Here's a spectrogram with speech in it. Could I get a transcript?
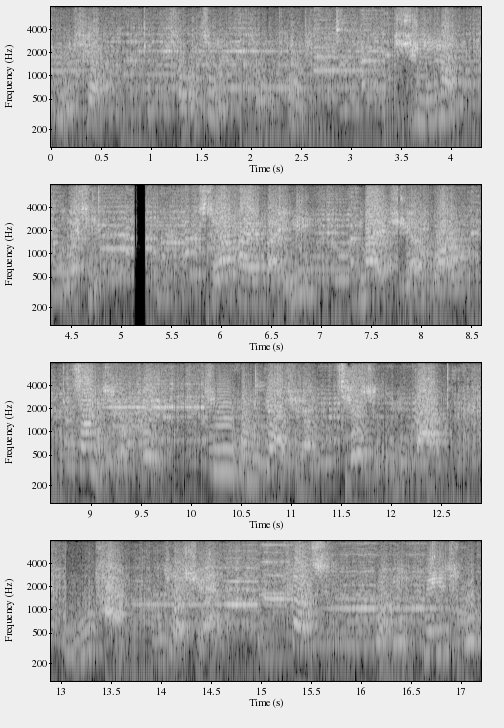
目眩、头重头痛、胸闷恶心、舌苔白腻、脉弦滑。正所谓珠峰吊泉，皆属于肝，无痰不作旋。特此，我们推出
